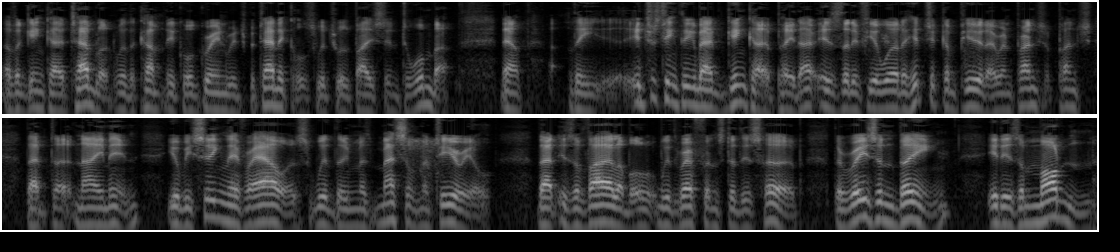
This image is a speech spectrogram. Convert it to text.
of a ginkgo tablet with a company called Greenridge Botanicals, which was based in Toowoomba. Now, the interesting thing about ginkgo, Peter, is that if you were to hit your computer and punch punch that uh, name in, you'll be sitting there for hours with the massive material that is available with reference to this herb. The reason being it is a modern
